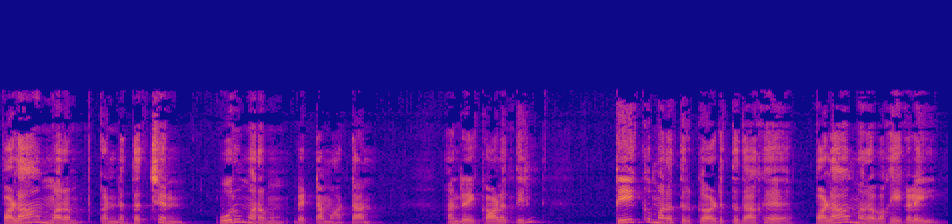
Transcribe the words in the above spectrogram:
பலா மரம் கண்ட தச்சன் ஒரு மரமும் வெட்டமாட்டான். அன்றைய காலத்தில் தேக்கு மரத்திற்கு அடுத்ததாக பலாமர வகைகளை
